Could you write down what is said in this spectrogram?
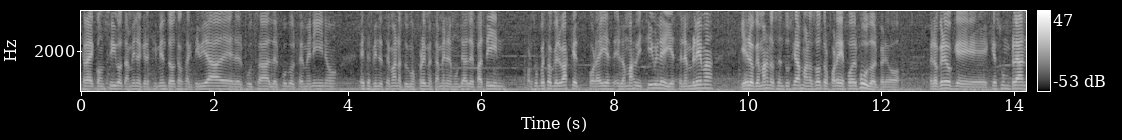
trae consigo también el crecimiento de otras actividades, del futsal, del fútbol femenino. Este fin de semana tuvimos premios también en el Mundial de Patín. Por supuesto que el básquet por ahí es, lo más visible y es el emblema y es lo que más nos entusiasma a nosotros por ahí después del fútbol, pero, pero creo que, es un plan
